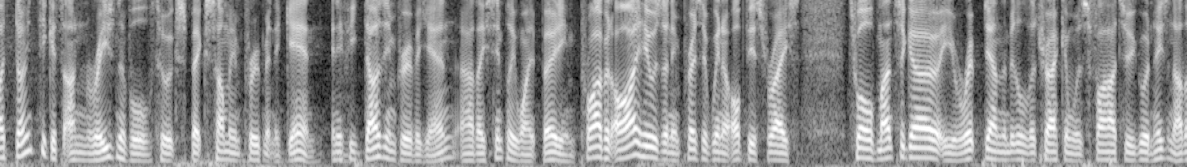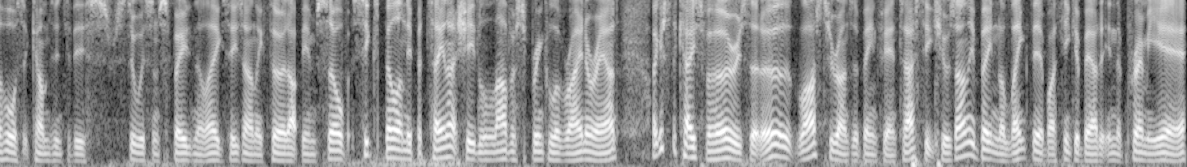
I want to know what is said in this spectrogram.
I don't think it's unreasonable to expect some improvement again. And if he does improve again, uh, they simply won't beat him. Private Eye, he was an impressive winner of this race 12 months ago. He ripped down the middle of the track and was far too good. And he's another horse that comes into this still with some speed in the legs. He's only third up himself. Six Bella Nipotina, she'd love a sprinkle of rain around. I guess the case for her is that her last two runs have been fantastic. She was only beaten a length there by Think About It in the Premiere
